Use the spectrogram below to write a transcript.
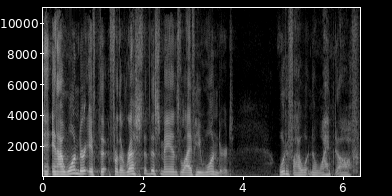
And, I wonder if the, for the rest of this man's life, he wondered what if I wouldn't have wiped off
